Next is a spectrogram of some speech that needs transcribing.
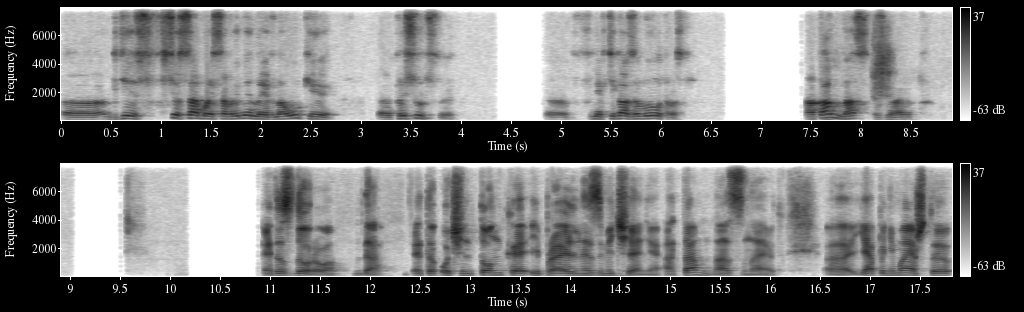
э, где все самое современное в науке э, присутствует, э, в нефтегазовой отрасли. А там нас знают. Это здорово, да. Это очень тонкое и правильное замечание. А там нас знают. А, я понимаю, что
